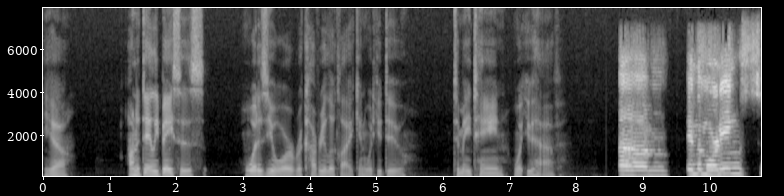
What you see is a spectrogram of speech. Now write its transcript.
Yeah. On a daily basis, what does your recovery look like, and what do you do to maintain what you have? Um, in the mornings,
